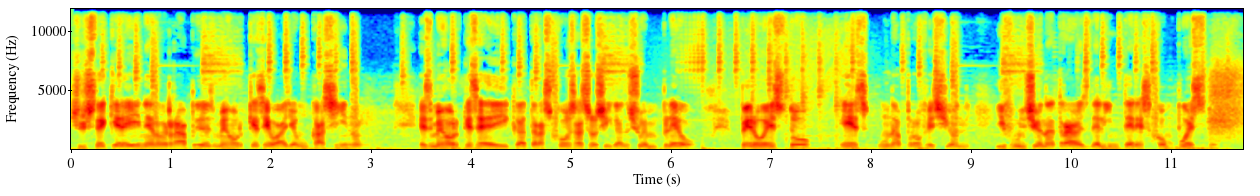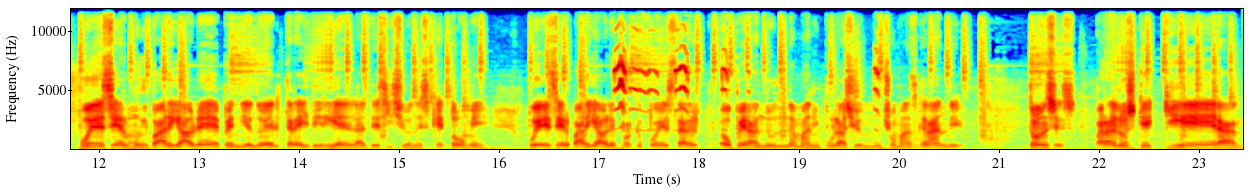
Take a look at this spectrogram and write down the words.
Si usted quiere dinero rápido es mejor que se vaya a un casino es mejor que se dedique a otras cosas o siga en su empleo. Pero esto es una profesión y funciona a través del interés compuesto. Puede ser muy variable dependiendo del trader y de las decisiones que tome. Puede ser variable porque puede estar operando una manipulación mucho más grande. Entonces, para los que quieran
